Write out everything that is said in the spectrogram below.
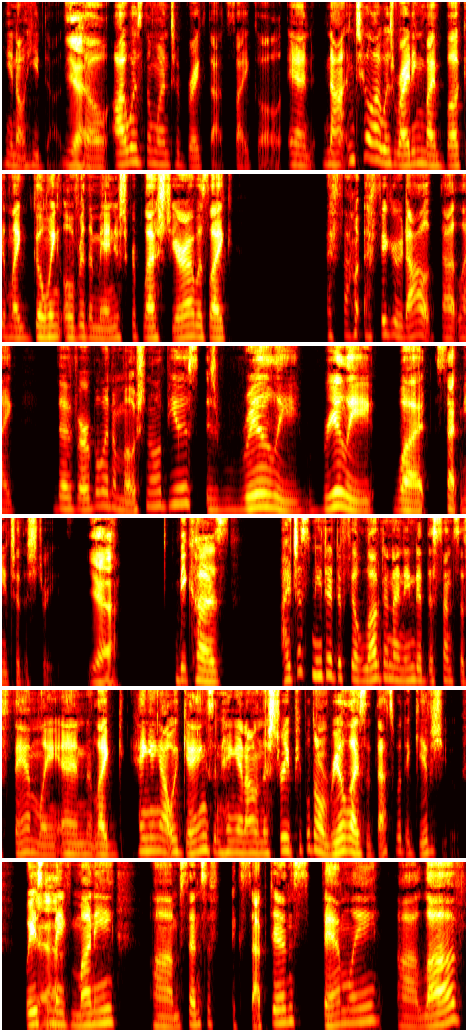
You know, he does. Yeah. So I was the one to break that cycle. And not until I was writing my book and like going over the manuscript last year, I was like, I found I figured out that like the verbal and emotional abuse is really, really what sent me to the streets. Yeah. Because I just needed to feel loved and I needed the sense of family and like hanging out with gangs and hanging out on the street. People don't realize that that's what it gives you ways Yeah. to make money, um, sense of acceptance, family, uh, love.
